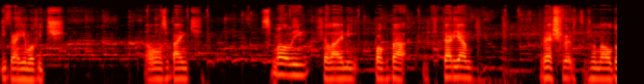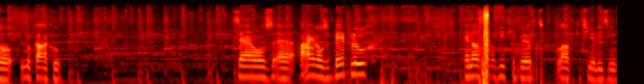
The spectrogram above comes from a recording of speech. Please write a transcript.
Ibrahimovic. Aan onze bank Smalling, Fellaini, Pogba, Mkhitaryan, Rashford, Ronaldo, Lukaku. Zijn aan onze uh, A en onze B-ploeg. En als er nog iets gebeurt, laat ik het jullie zien.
